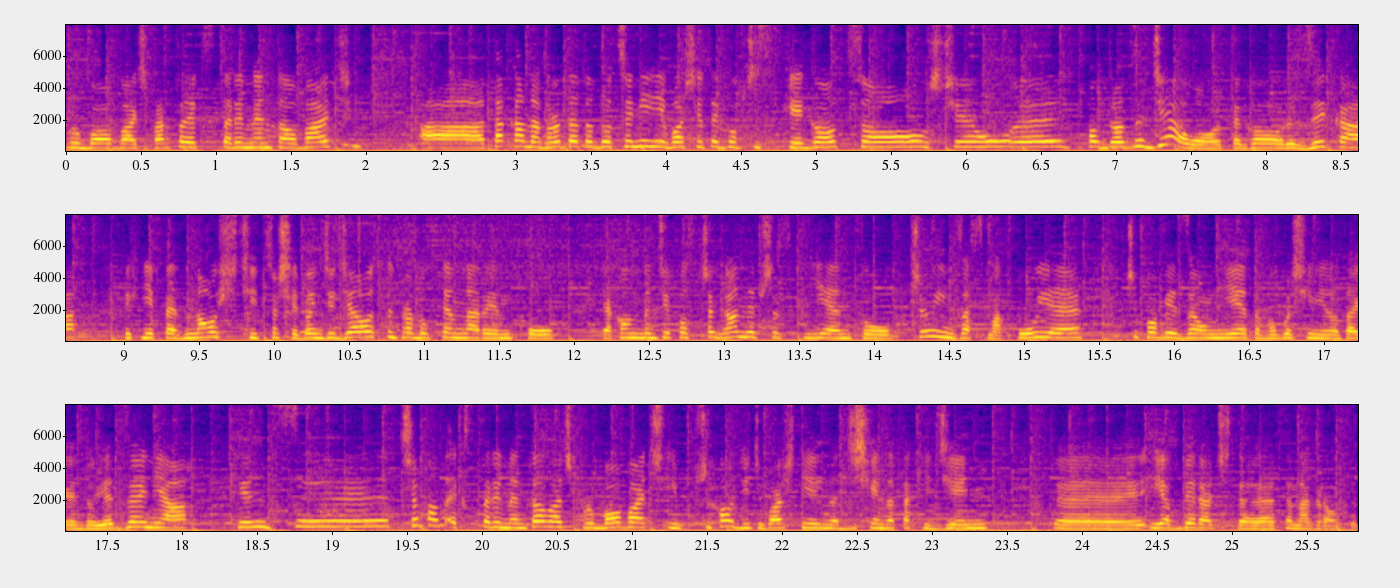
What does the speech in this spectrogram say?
próbować, warto eksperymentować. A taka nagroda to docenienie właśnie tego wszystkiego, co się e, po drodze działo, tego ryzyka, tych niepewności, co się będzie działo z tym produktem na rynku, jak on będzie postrzegany przez klientów, czy im zasmakuje, czy powiedzą nie, to w ogóle się nie nadaje do jedzenia. Więc y, trzeba eksperymentować, próbować i przychodzić właśnie na dzisiaj na taki dzień y, i odbierać te, te nagrody.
